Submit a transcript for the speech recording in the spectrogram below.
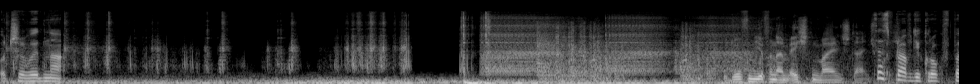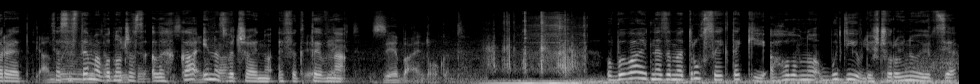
очевидна. Це справді крок вперед. Ця система водночас легка і надзвичайно ефективна. Вбивають не землетруси як такі, а головно будівлі, що руйнуються.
